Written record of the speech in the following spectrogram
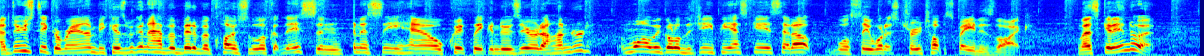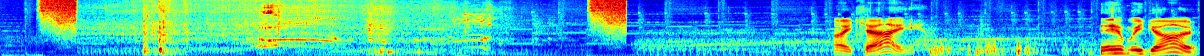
Now do stick around because we're going to have a bit of a closer look at this and going to see how quickly it can do 0 to 100. And while we've got all the GPS gear set up, we'll see what its true top speed is like. Let's get into it. Okay, here we go.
